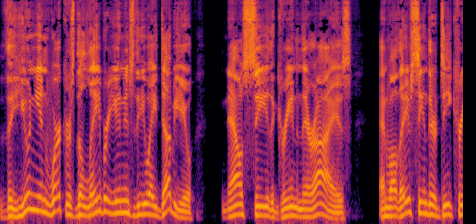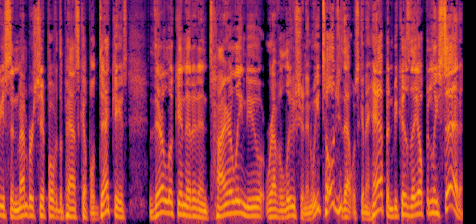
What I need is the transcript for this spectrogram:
the union workers, the labor unions, the UAW now see the green in their eyes and while they've seen their decrease in membership over the past couple decades, they're looking at an entirely new revolution. And we told you that was going to happen because they openly said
